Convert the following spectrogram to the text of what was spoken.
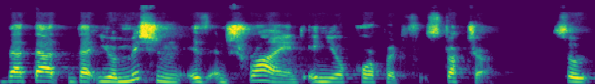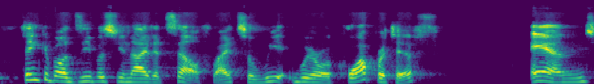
that that that your mission is enshrined in your corporate structure. So think about Zebras Unite itself, right? So we we're a cooperative, and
